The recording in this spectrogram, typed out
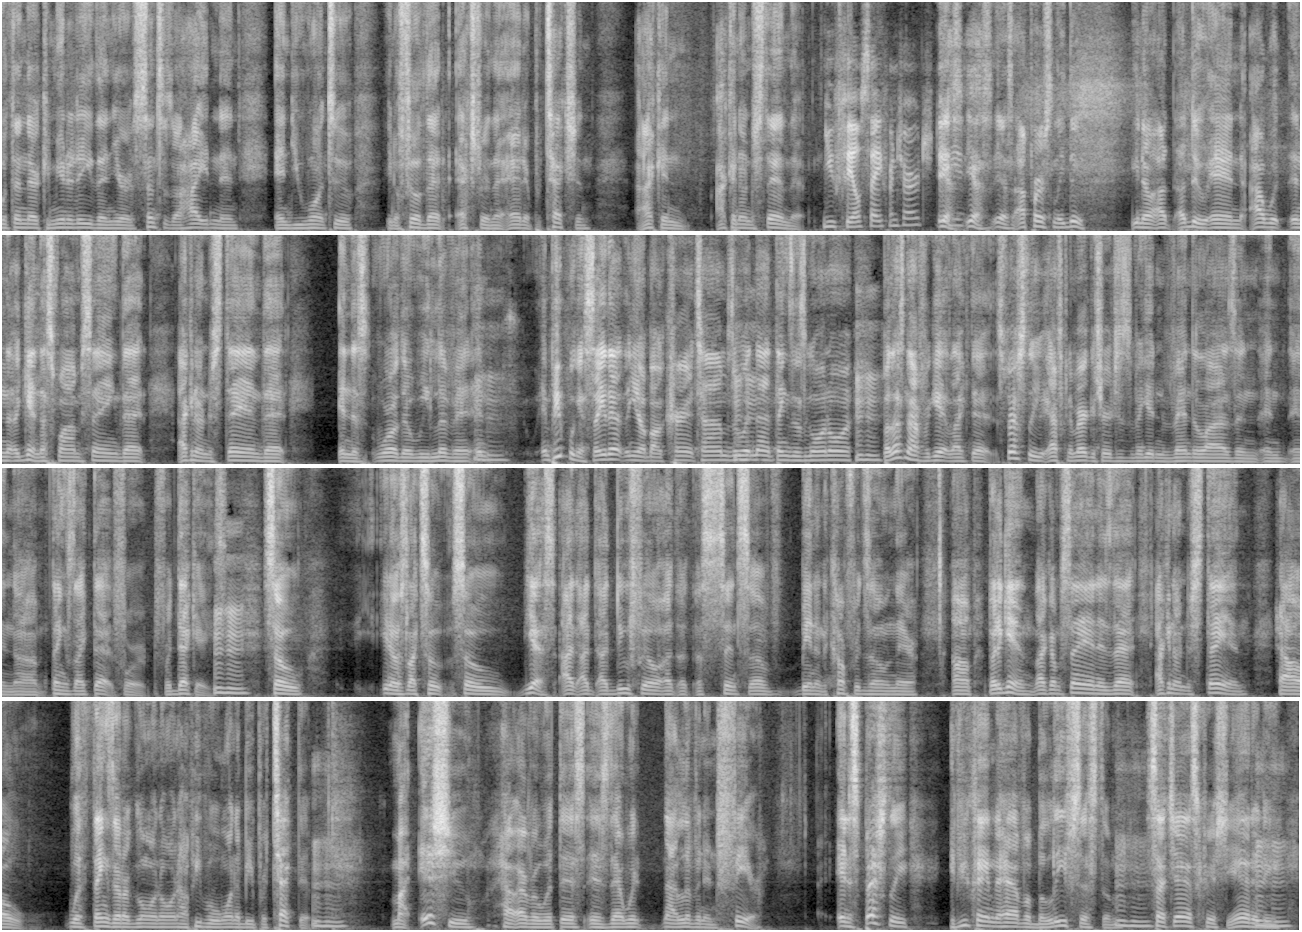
within their community, then your senses are heightened, and and you want to, you know, feel that extra and that added protection. I can I can understand that. You feel safe in church? Yes, you? yes, yes. I personally do. You know, I, I do, and I would, and again, that's why I'm saying that I can understand that in this world that we live in, and mm-hmm. And people can say that you know about current times and whatnot, things that's going on. But let's not forget like that, especially African American churches have been getting vandalized and and and uh, things like that for for decades. So you know, it's like so. So yes, I I, I do feel a, a- a sense of being in a comfort zone there. Um, but again, like I'm saying, is that I can understand how with things that are going on, how people want to be protected. My issue, however, with this is that we're not living in fear, and especially if you claim to have a belief system mm-hmm. such as Christianity. Mm-hmm.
